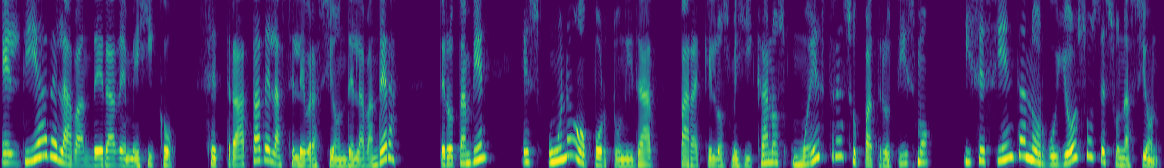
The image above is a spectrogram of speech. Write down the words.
El Día de la Bandera de México se trata de la celebración de la bandera, pero también es una oportunidad para que los mexicanos muestren su patriotismo y se sientan orgullosos de su nación,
